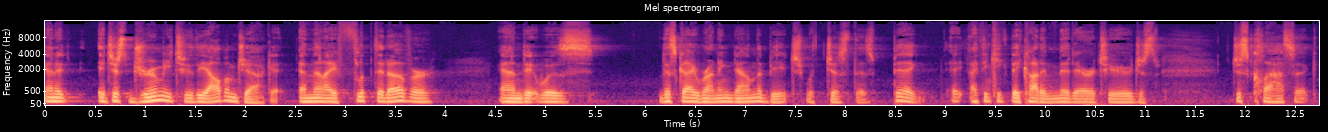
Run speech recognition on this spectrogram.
and it, it just drew me to the album jacket. And then I flipped it over and it was this guy running down the beach with just this big. I think he, they caught him midair too, just just classic,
